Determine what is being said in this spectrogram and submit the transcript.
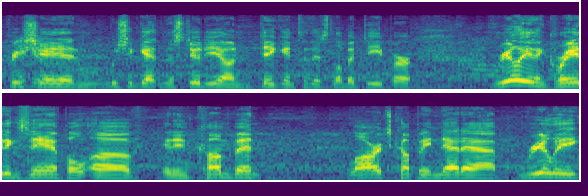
Appreciate it, and we should get in the studio and dig into this a little bit deeper really a great example of an incumbent, large company, NetApp, really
